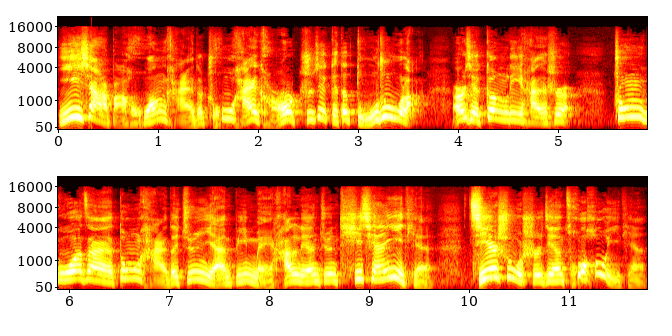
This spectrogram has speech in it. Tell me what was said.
一下把黄海的出海口直接给它堵住了。而且更厉害的是。中国在东海的军演比美韩联军提前一天，结束时间错后一天，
